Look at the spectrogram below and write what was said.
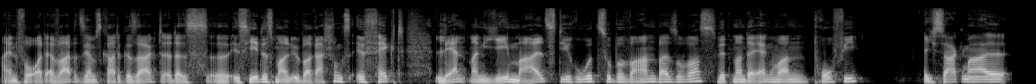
einen vor Ort erwartet. Sie haben es gerade gesagt, äh, das äh, ist jedes Mal ein Überraschungseffekt. Lernt man jemals die Ruhe zu bewahren bei sowas? Wird man da irgendwann Profi? Ich sag mal,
